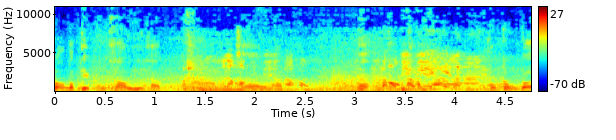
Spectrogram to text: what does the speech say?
น้องก็เก็บของเขาอยู่ครับแล้วของใช่พี่เบียครัร์บก็ของ ฮะของพี่เบียร์ล่ะคะของผมก็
